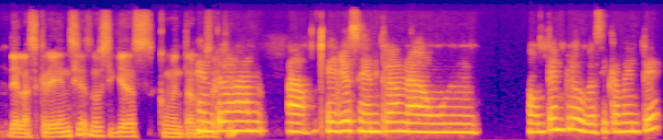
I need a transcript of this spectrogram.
de, las creencias, no sé si quieras comentarnos entran, Ah, ellos entran a un, a un templo, básicamente,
